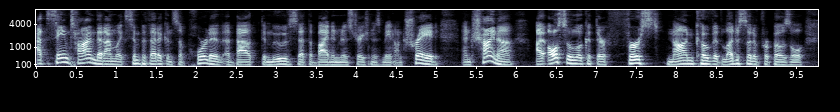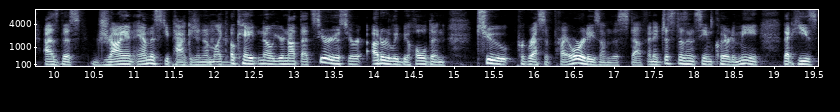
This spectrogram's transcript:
at the same time that I'm like sympathetic and supportive about the moves that the Biden administration has made on trade and China, I also look at their first non COVID legislative proposal as this giant amnesty package. And I'm like, mm-hmm. okay, no, you're not that serious. You're utterly beholden to progressive priorities on this stuff. And it just doesn't seem clear to me that he's,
